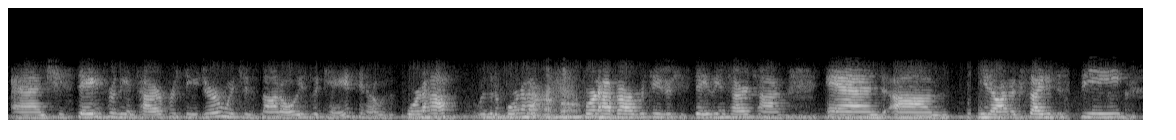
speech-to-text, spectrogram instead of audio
and she stayed for the entire procedure, which is not always the case. You know, it was a four and a half. Was it a four and a half? Four and a half hour. Four and a half hour procedure. She stayed the entire time, and um, you know, I'm excited to see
